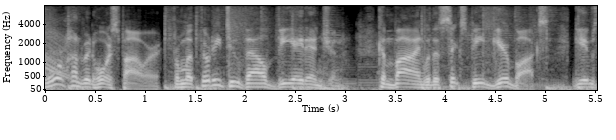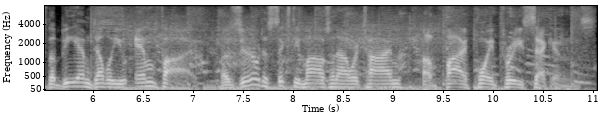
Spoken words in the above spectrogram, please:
400 horsepower from a 32-valve V8 engine, combined with a six-speed gearbox, gives the BMW M5 a 0 to 60 miles an hour time of 5.3 seconds.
